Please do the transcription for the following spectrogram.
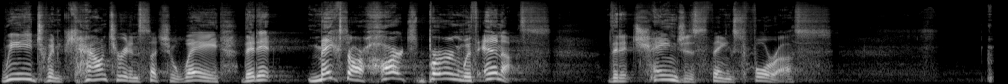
we need to encounter it in such a way that it makes our hearts burn within us, that it changes things for us.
